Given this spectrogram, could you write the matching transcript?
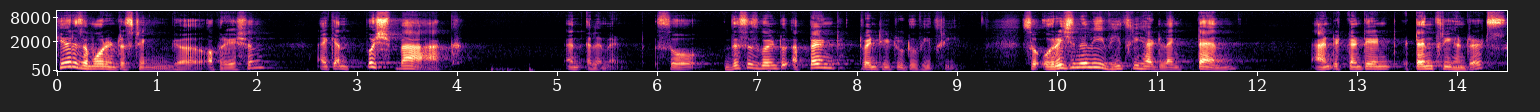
Here is a more interesting uh, operation I can push back an element. So this is going to append 22 to V3. So originally V3 had length 10 and it contained 10 300s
